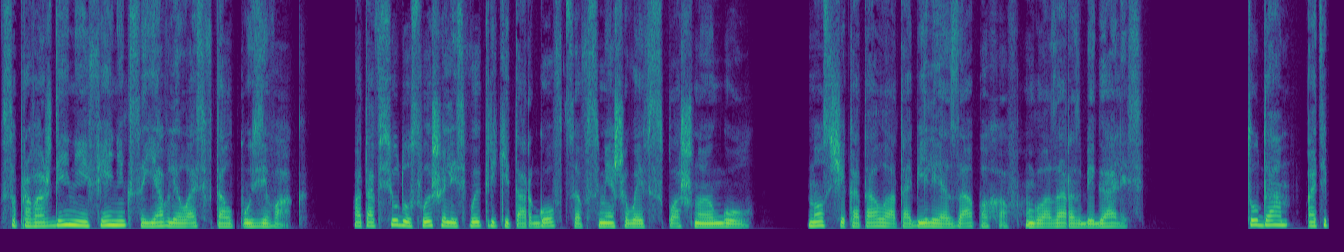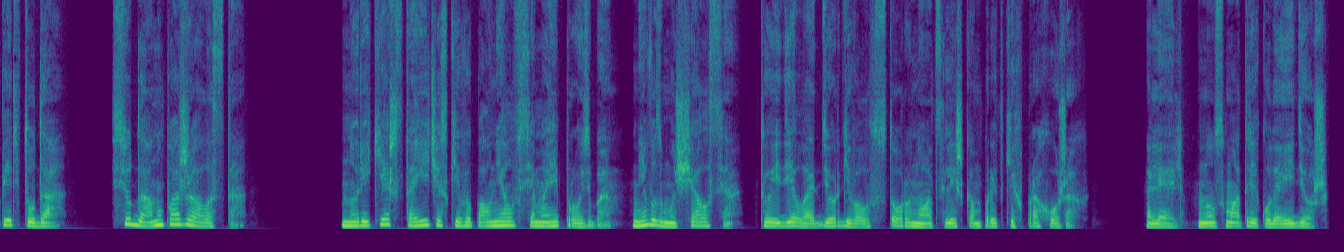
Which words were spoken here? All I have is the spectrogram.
В сопровождении Феникса я влилась в толпу зевак. Отовсюду слышались выкрики торговцев, смешиваясь в сплошной гул. Нос щекотало от обилия запахов, глаза разбегались. «Туда, а теперь туда. Сюда, ну, пожалуйста». Но Рикеш стоически выполнял все мои просьбы, не возмущался, то и дело отдергивал в сторону от слишком прытких прохожих. «Ляль, ну смотри, куда идешь.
